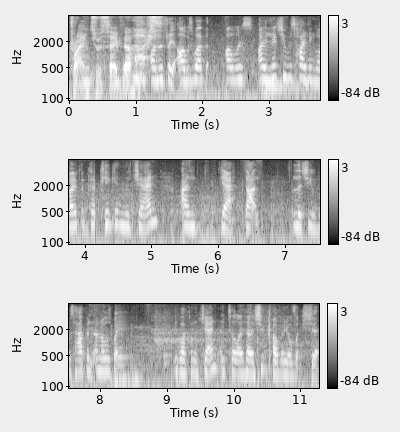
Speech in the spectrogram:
trying to save their lives. Honestly, I was work. I was. I literally was hiding away because kicking the gen, and yeah, that literally was happening. And I was waiting to work on the gen until I heard you coming. I was like, shit.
